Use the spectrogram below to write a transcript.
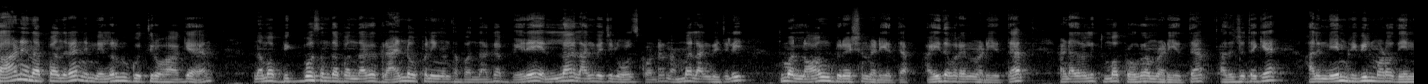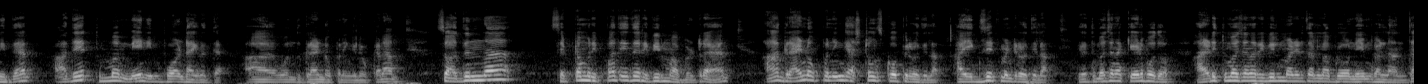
ಕಾರಣ ಏನಪ್ಪ ಅಂದರೆ ನಿಮ್ಮೆಲ್ಲರಿಗೂ ಗೊತ್ತಿರೋ ಹಾಗೆ, ನಮ್ಮ ಬಿಗ್ ಬಾಸ್ ಅಂತ ಬಂದಾಗ ಗ್ರ್ಯಾಂಡ್ ಓಪನಿಂಗ್ ಅಂತ ಬಂದಾಗ ಬೇರೆ ಎಲ್ಲ ಲ್ಯಾಂಗ್ವೇಜಲ್ಲಿ ಹೋಲಿಸ್ಕೊಂಡ್ರೆ ನಮ್ಮ ಲ್ಯಾಂಗ್ವೇಜಲ್ಲಿ ತುಂಬ ಲಾಂಗ್ ಡ್ಯೂರೇಷನ್ ನಡೆಯುತ್ತೆ. ಐದು ಅವರೇನು ನಡೆಯುತ್ತೆ. ಆ್ಯಂಡ್ ಅದರಲ್ಲಿ ತುಂಬ ಪ್ರೋಗ್ರಾಮ್ ನಡೆಯುತ್ತೆ. ಅದ್ರ ಜೊತೆಗೆ ಅಲ್ಲಿ ನೇಮ್ ರಿವೀಲ್ ಮಾಡೋದು ಏನಿದೆ, ಅದೇ ತುಂಬ ಮೇನ್ ಇಂಪಾರ್ಟೆಂಟ್ ಆಗಿರುತ್ತೆ, ಆ ಒಂದು ಗ್ರ್ಯಾಂಡ್ ಓಪನಿಂಗಲ್ಲಿ ಓಕೆನಾ ಸೊ ಅದನ್ನು ಸೆಪ್ಟೆಂಬರ್ ಇಪ್ಪತ್ತೈದು ರಿವೀಲ್ ಮಾಡಿಬಿಟ್ರೆ ಆ ಗ್ರ್ಯಾಂಡ್ ಓಪನಿಂಗ್ಗೆ ಅಷ್ಟೊಂದು ಸ್ಕೋಪ್ ಇರೋದಿಲ್ಲ, ಆ ಎಕ್ಸೈಟ್ಮೆಂಟ್ ಇರೋದಿಲ್ಲ. ಈಗ ತುಂಬ ಜನ ಕೇಳ್ಬೋದು ಆಲ್ರೆಡಿ ತುಂಬ ಜನ ರಿವೀಲ್ ಮಾಡಿರ್ತಾರಲ್ಲ ಬ್ರೋ ನೇಮ್ಗಳನ್ನ ಅಂತ.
